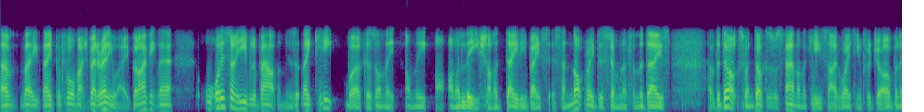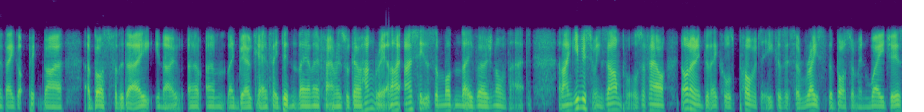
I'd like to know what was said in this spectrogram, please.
um, they, they perform much better anyway. But I think they're what is so evil about them is that they keep workers on the on the on a leash on a daily basis, and not very dissimilar from the days of the docks when dockers would stand on the quayside waiting for a job, and if they got picked by a, a boss for the day, you know, uh, um, they'd be okay. If they didn't, they and their families would go hungry. And I, I see this as a modern day version of that. And I can give you some examples of how not only do they cause poverty because it's a race to the bottom in wages,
